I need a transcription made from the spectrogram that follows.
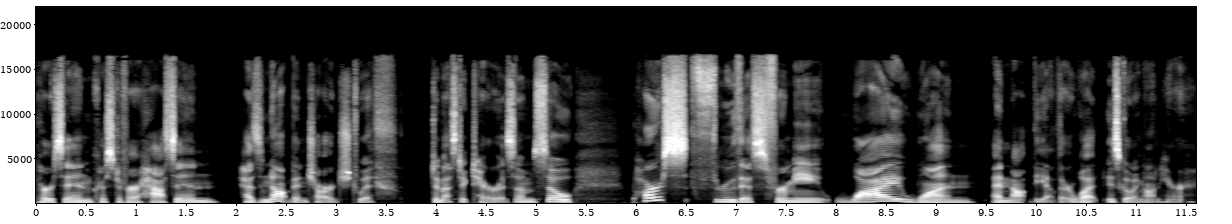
person, Christopher Hasson, has not been charged with domestic terrorism. So, parse through this for me. Why one and not the other? What is going on here?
